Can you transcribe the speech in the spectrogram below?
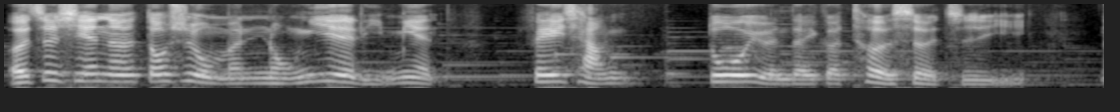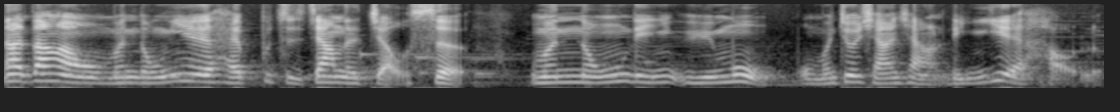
而这些呢，都是我们农业里面非常多元的一个特色之一。那当然，我们农业还不止这样的角色。我们农林渔牧，我们就想想林业好了。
